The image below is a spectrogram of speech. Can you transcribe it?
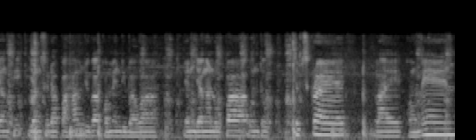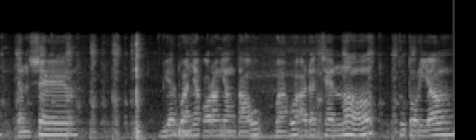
Yang yang sudah paham juga komen di bawah. Dan jangan lupa untuk subscribe like komen dan share biar banyak orang yang tahu bahwa ada channel tutorial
